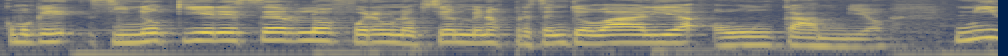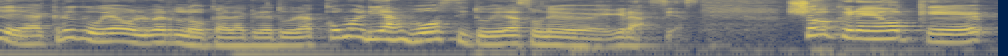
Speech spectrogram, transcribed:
Como que si no quieres serlo, fuera una opción menos presente o válida o un cambio. Ni idea, creo que voy a volver loca la criatura. ¿Cómo harías vos si tuvieras un bebé? Gracias. Yo creo que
